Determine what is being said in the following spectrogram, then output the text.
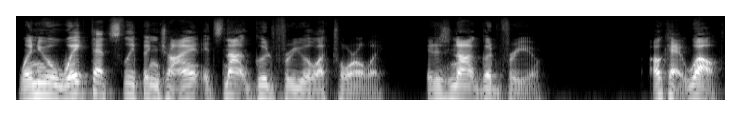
when you awake that sleeping giant, it's not good for you electorally. It is not good for you. Okay, well,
